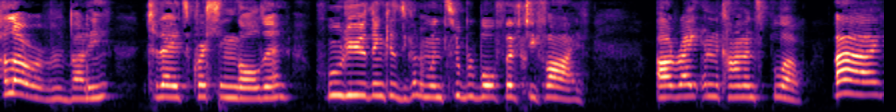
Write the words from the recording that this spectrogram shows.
Hello, everybody. Today it's Christian Golden. Who do you think is going to win Super Bowl 55? Uh, write in the comments below. Bye.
